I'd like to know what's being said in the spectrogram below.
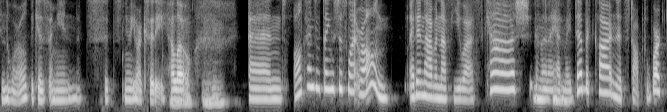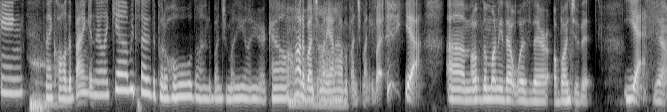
in the world because I mean, it's it's New York City. Hello. Mhm. And all kinds of things just went wrong. I didn't have enough US cash, and then I had my debit card and it stopped working. And I called the bank and they're like, Yeah, we decided to put a hold on a bunch of money on your account. Not a Oh, bunch of money, I don't have a bunch of money, but yeah. Um, Of the money that was there, a bunch of it. yes. Yeah.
